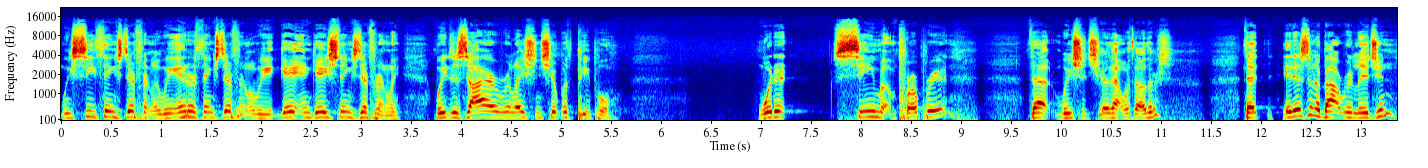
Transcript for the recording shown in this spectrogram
we see things differently. We enter things differently. We engage things differently. We desire a relationship with people. Would it seem appropriate that we should share that with others? That it isn't about religion.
